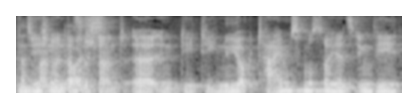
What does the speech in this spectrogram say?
dass Nicht man nur in Deutschland. Äh, in die, die New York Times muss doch jetzt irgendwie,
